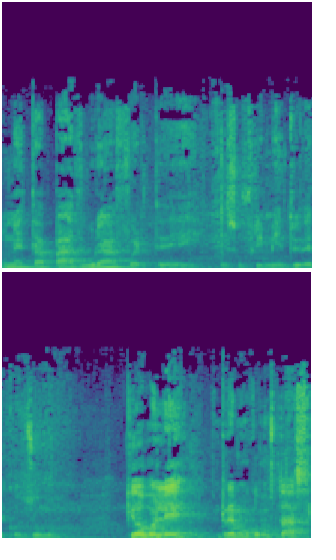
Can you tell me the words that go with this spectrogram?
una etapa dura, fuerte de sufrimiento y de consumo. ¿Qué óvole? Remo, ¿cómo estás?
